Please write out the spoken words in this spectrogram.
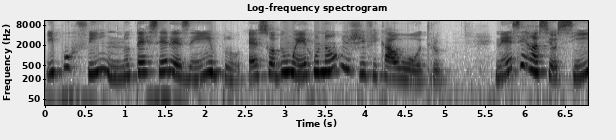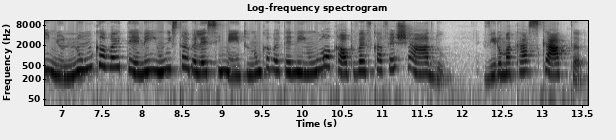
E por fim, no terceiro exemplo, é sobre um erro não justificar o outro. Nesse raciocínio, nunca vai ter nenhum estabelecimento, nunca vai ter nenhum local que vai ficar fechado. Vira uma cascata.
